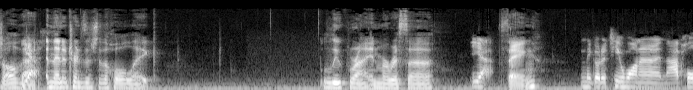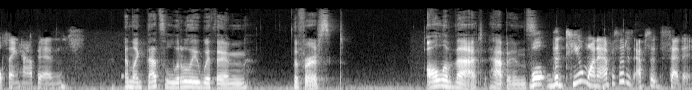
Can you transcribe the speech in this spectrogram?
There's all of that. Yes. And then it turns into the whole like Luke, Ryan, Marissa Yeah. thing. And they go to Tijuana, and that whole thing happens. And like that's literally within the first all of that happens. Well, the Tijuana episode is episode seven.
